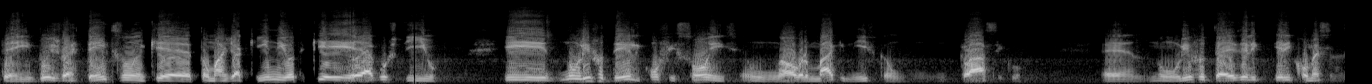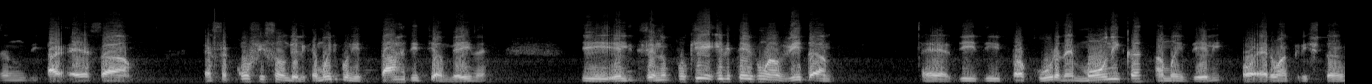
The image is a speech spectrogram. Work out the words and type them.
tem duas vertentes, uma que é Tomás de Aquino e outra que é Agostinho. E no livro dele, Confissões, uma obra magnífica, um, um clássico, é, no livro 10 ele, ele começa dizendo essa, essa confissão dele, que é muito bonita, Tarde te amei, né? E ele dizendo, porque ele teve uma vida é, de, de procura, né? Mônica, a mãe dele, era uma cristã,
